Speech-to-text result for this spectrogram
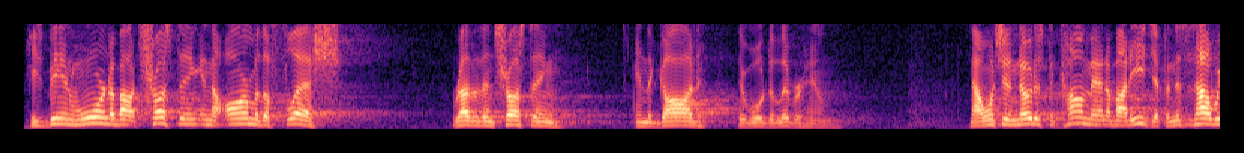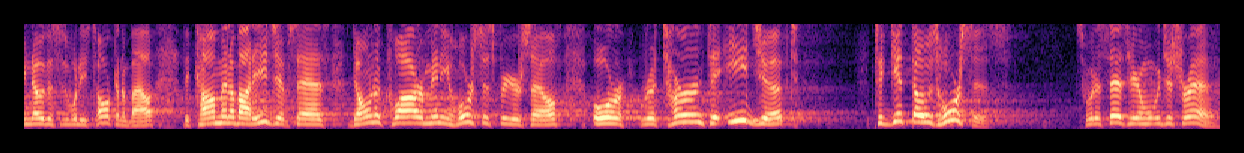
He's being warned about trusting in the arm of the flesh rather than trusting in the God that will deliver him. Now, I want you to notice the comment about Egypt, and this is how we know this is what he's talking about. The comment about Egypt says, Don't acquire many horses for yourself or return to Egypt to get those horses. That's what it says here in what we just read.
